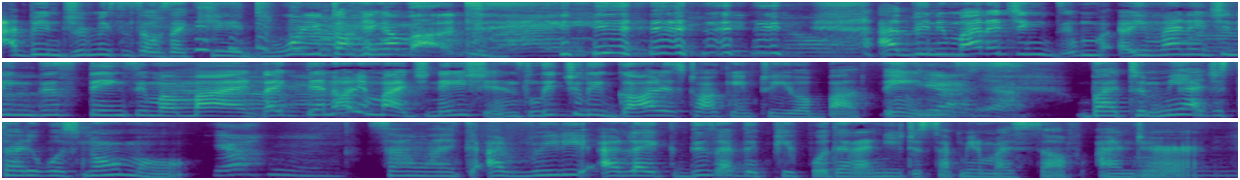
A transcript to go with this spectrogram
I've been dreaming since I was a kid. What are you talking about? Right. You didn't know. I've been imagining imagining these things in my mind. Like they're not imaginations. Literally, God is talking to you about things. Yes. Yeah. But to me, I just thought it was normal. Yeah. Hmm. So I'm like, I really, I like, these are the people that I need to submit myself under. Mm.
